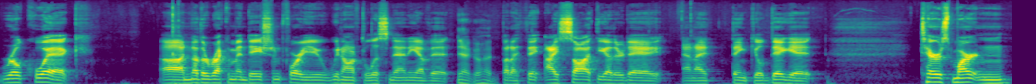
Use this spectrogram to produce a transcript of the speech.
real quick, uh, another recommendation for you. We don't have to listen to any of it. Yeah, go ahead. But I think I saw it the other day, and I think you'll dig it. Terrace Martin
